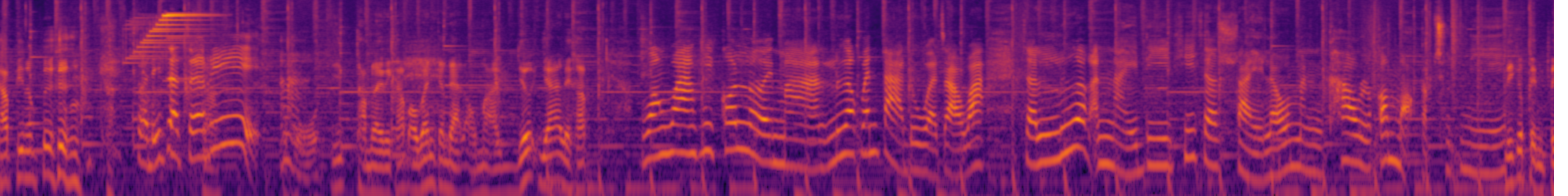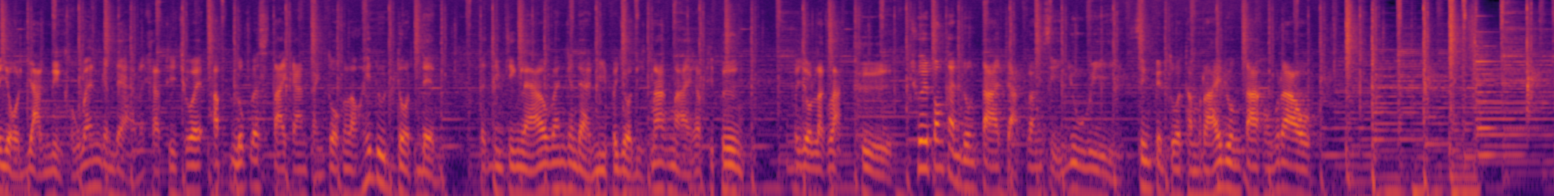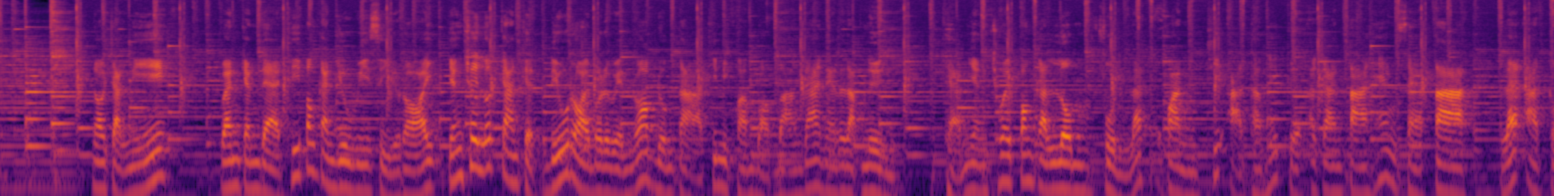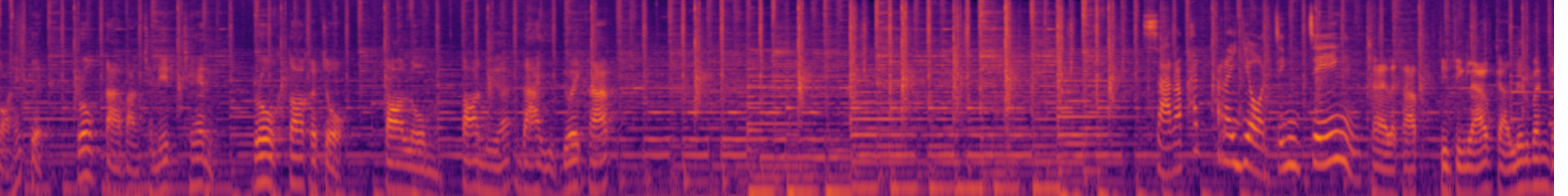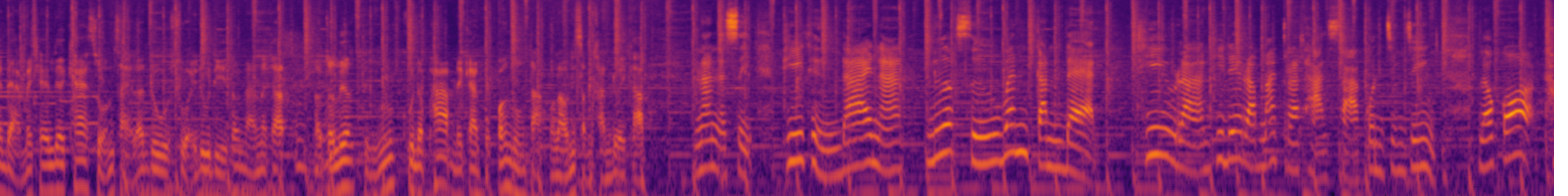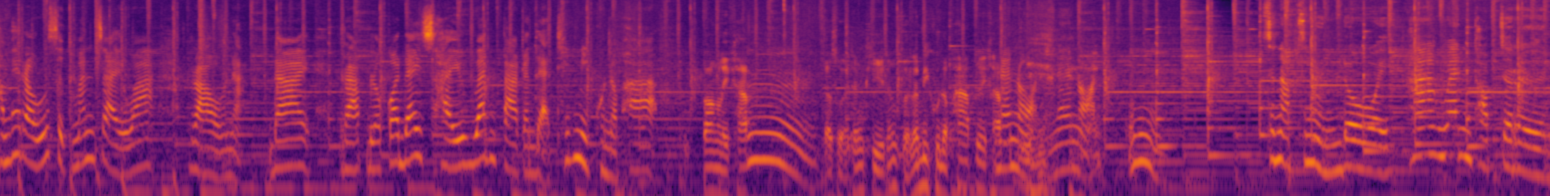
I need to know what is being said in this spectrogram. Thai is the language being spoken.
ครับพี่น้ำพึ่งสวัสดีจ้ะเจอรี่โอ้โหพี่ทำอะไรเลยครับเอาแว่นกันแดดออกมาเยอะแยะเลยครับว่างๆพี่ก็เลยมาเลือกแว่นตาดูอะจ้ะว่า จะเลือกอันไหนดีที่จะใส่แล้วมันเข้าแล้วก็เหมาะกับชุดนี้ นี่ก็เป็นประโยชน์อย่างหนึ่งของแว่นกันแดดนะครับที่ช่วยอัพลุคและสไตล์การแต่งตัวของเราให้ดูโดดเด่น แต่จริง ๆ แล้วแว่นกันแดดมีประโยชน์อีกมากมายครับพี่พึ่งประโยชน์หลักๆ คือ ช่วยป้องกันดวงตาจากรังสี UV ซึ่งเป็นตัวทำร้ายดวงตาของเรา นอกจากนี้ แว่นกันแดดที่ป้องกัน UV 400 ยังช่วยลดการเกิดริ้วรอยบริเวณรอบดวงตาที่มีความบอบบางได้ในระดับหนึ่ง แถมยังช่วยป้องกันลม ฝุ่นและควันที่อาจทำให้เกิดอาการตาแห้งแสบตา และอาจก่อให้เกิดโรคตาบางชนิด เช่น โรคต้อกระจก ต้อลม ต้อเนื้อได้อีกด้วยครับ สารพัดประโยชน์จริงใช่แล้วครับ จริง ๆ แล้วการเลือกแว่นกันแดดไม่ใช่เลือกแค่สวมใส่แล้วดูสวยดูดีเท่านั้นนะครับ เราจะเลือกถึงคุณภาพในการปกป้องดวงตาของเรานี่สำคัญด้วยครับๆนั่นน่ะสิ พี่ถึงได้นะ เลือกซื้อแว่นกันแดด ที่ร้านที่ได้รับมาตรฐานสากลจริง ๆ แล้วก็ทำให้เรารู้สึกมั่นใจว่าเราเนี่ยได้รับแล้วก็ได้ใช้แว่นตากันแดดที่มีคุณภาพ ถูกต้องเลยครับอืมจะสวยทั้งทีต้องสวยและมีคุณภาพด้วยครับ แน่นอนแน่นอน อืมสนับสนุนโดยห้างแว่นท็อปเจริญ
